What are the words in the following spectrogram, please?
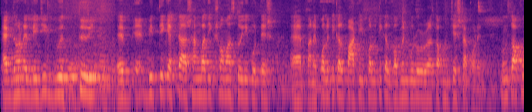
এক ধরনের লিজির ভিত্তি ভিত্তিক একটা সাংবাদিক সমাজ তৈরি করতে মানে পলিটিক্যাল পার্টি পলিটিক্যাল গভর্নমেন্টগুলোরা তখন চেষ্টা করেন। এবং তখন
